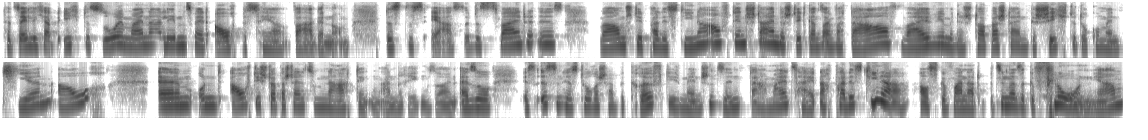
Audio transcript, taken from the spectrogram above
tatsächlich habe ich das so in meiner Lebenswelt auch bisher wahrgenommen. Das ist das Erste. Das Zweite ist, warum steht Palästina auf den Steinen? Das steht ganz einfach darauf, weil wir mit den Stolpersteinen Geschichte dokumentieren auch ähm, und auch die Stolpersteine zum Nachdenken anregen sollen. Also es ist ein historischer Begriff. Die Menschen sind damals halt nach Palästina ausgewandert, beziehungsweise geflohen, ja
